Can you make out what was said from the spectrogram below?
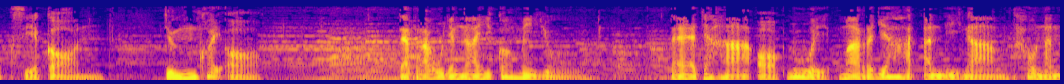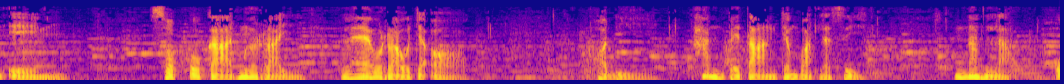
คเสียก่อน จึงค่อยออก แต่เรายังไงก็ไม่อยู่ แต่จะหาออกด้วยมารยาทอันดีงามเท่านั้นเองสบโอกาสเมื่อไรแล้วเราจะออก พอดีท่านไปต่างจังหวัดละสิ นั่นละ่ะ โอ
